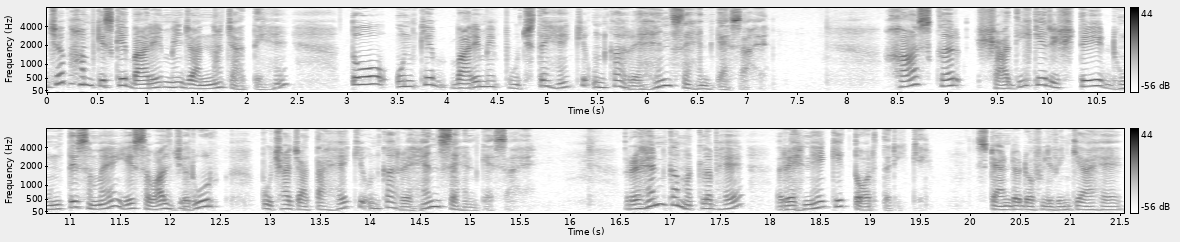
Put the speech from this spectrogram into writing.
जब हम किसके बारे में जानना चाहते हैं तो उनके बारे में पूछते हैं कि उनका रहन सहन कैसा है। ख़ास कर शादी के रिश्ते ढूंढते समय ये सवाल ज़रूर पूछा जाता है कि उनका रहन सहन कैसा है। रहन का मतलब है रहने के तौर तरीके। स्टैंडर्ड ऑफ़ लिविंग क्या है?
